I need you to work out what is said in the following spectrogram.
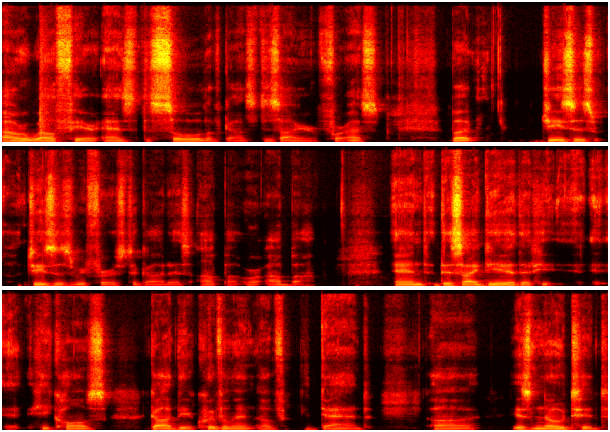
our welfare as the soul of God's desire for us. But Jesus Jesus refers to God as Appa or Abba and this idea that he he calls God the equivalent of dad uh, is noted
